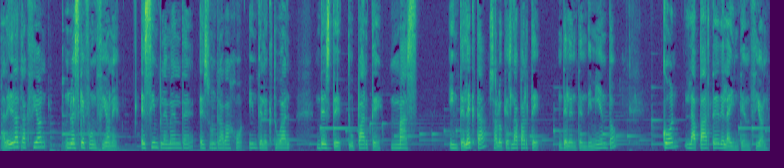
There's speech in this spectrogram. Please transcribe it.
La ley de la atracción no es que funcione, es simplemente es un trabajo intelectual desde tu parte más intelecta, o sea, lo que es la parte del entendimiento, con la parte de la intención.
